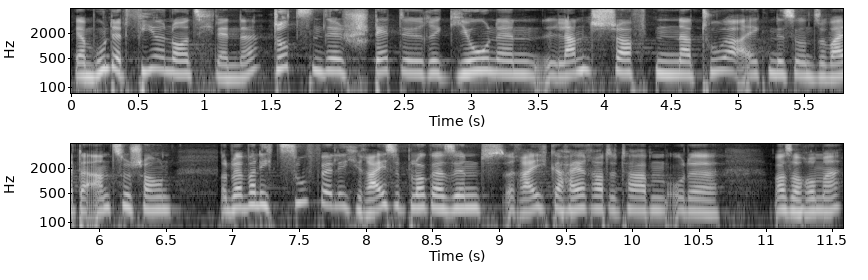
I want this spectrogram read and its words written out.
Wir haben 194 Länder, Dutzende Städte, Regionen, Landschaften, Naturereignisse und so weiter anzuschauen. Und wenn wir nicht zufällig Reiseblogger sind, reich geheiratet haben oder was auch immer,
